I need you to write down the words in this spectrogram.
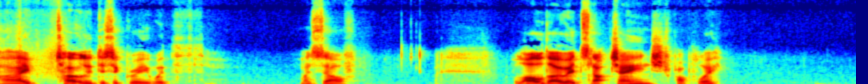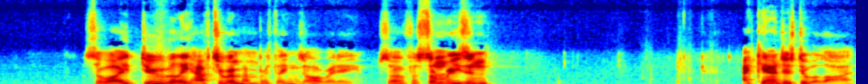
I totally disagree with myself. Well, although it's not changed properly. So I do really have to remember things already. So for some reason, I can't just do a lot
